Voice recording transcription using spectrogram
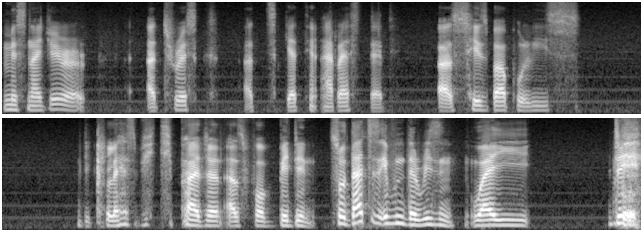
Miss Nigeria at risk at getting arrested as Hisba police declares beauty pageant as forbidden. So that is even the reason why they.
